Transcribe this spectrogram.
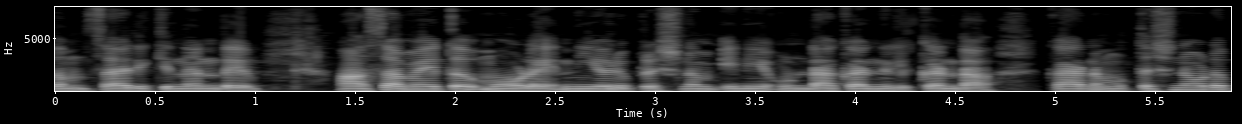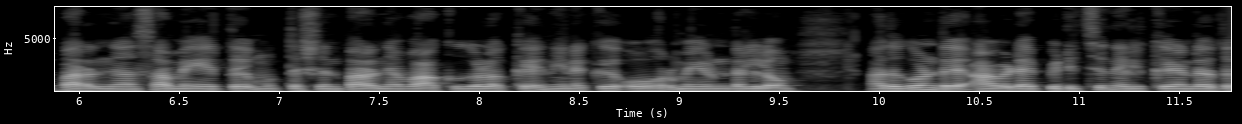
സംസാരിക്കുന്നുണ്ട്. ആ സമയത്ത് മോളെ നീ ഒരു പ്രശ്നം ഇനി ഉണ്ടാക്കാൻ നിൽക്കണ്ട. കാരണം മുത്തശ്ശനോട് പറഞ്ഞ സമയത്ത് മുത്തശ്ശൻ പറഞ്ഞ വാക്കുകളൊക്കെ നിനക്ക് ഓർമ്മയുണ്ടല്ലോ അതുകൊണ്ട് അവിടെ പിടിച്ചു നിൽക്കേണ്ടത്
